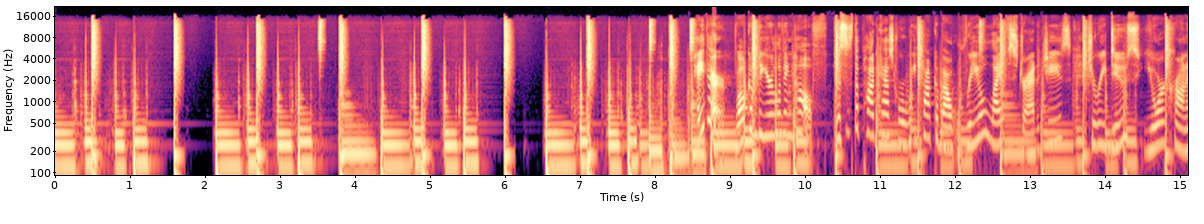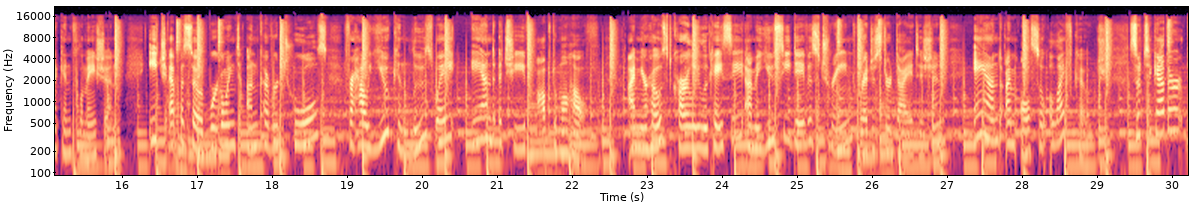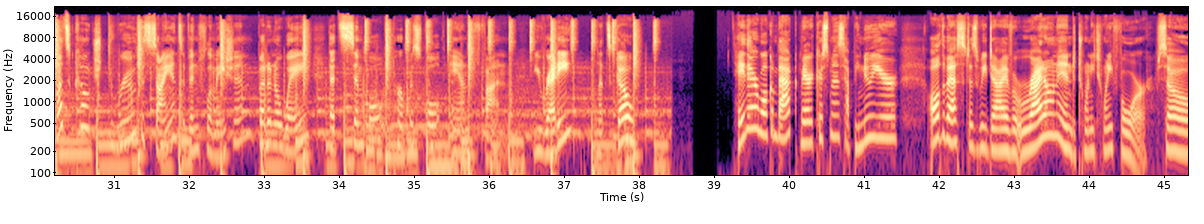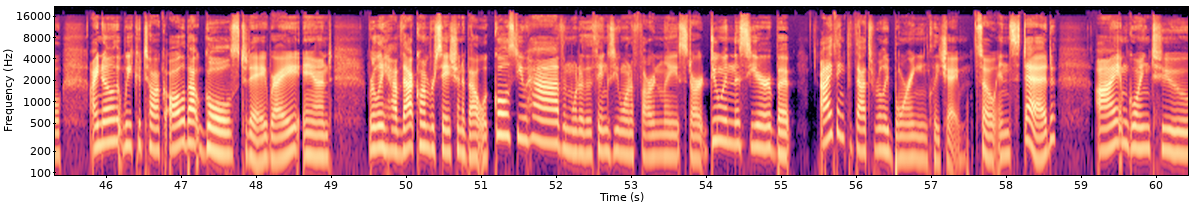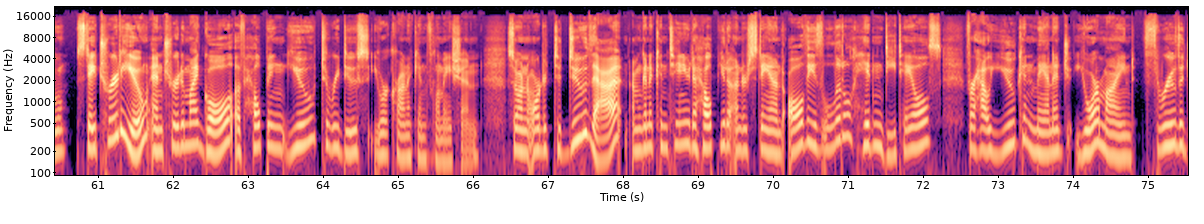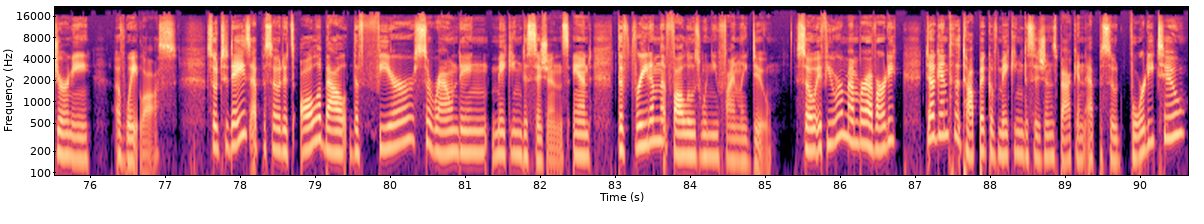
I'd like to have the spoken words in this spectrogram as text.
Hey there, welcome to Your Living Health. This is the podcast where we talk about real life strategies to reduce your chronic inflammation. Each episode, we're going to uncover tools for how you can lose weight and achieve optimal health. I'm your host, Carly Lucchese. I'm a UC Davis trained registered dietitian, and I'm also a life coach. So, together, let's coach through the science of inflammation, but in a way that's simple, purposeful, and fun. You ready? Let's go. Hey there, welcome back. Merry Christmas, Happy New Year. All the best as we dive right on into 2024. So, I know that we could talk all about goals today, right? And really have that conversation about what goals do you have and what are the things you want to finally start doing this year. But I think that that's really boring and cliche. So, instead, I am going to stay true to you and true to my goal of helping you to reduce your chronic inflammation. So, in order to do that, I'm going to continue to help you to understand all these little hidden details for how you can manage your mind through the journey of weight loss. So, today's episode, it's all about the fear surrounding making decisions and the freedom that follows when you finally do. So, if you remember, I've already dug into the topic of making decisions back in episode 42,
